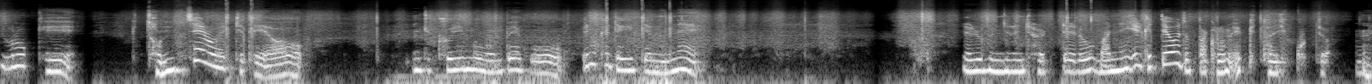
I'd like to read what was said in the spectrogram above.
이렇게 전체로 이렇게 돼요. 이렇게 그림 부분 빼고 이렇게 되기 때문에 여러분들은 절대로 만약에 이렇게 떼어졌다 그러면 이렇게 다시 고쳐. 응.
